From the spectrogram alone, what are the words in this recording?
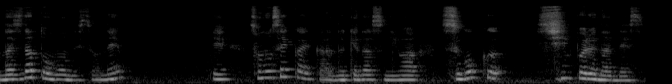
同じだと思うんですよね。でその世界から抜け出すにはすごくシンプルなんです。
